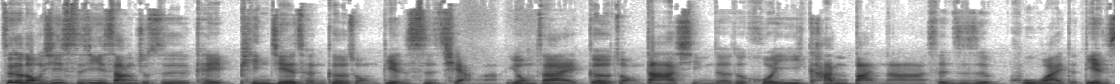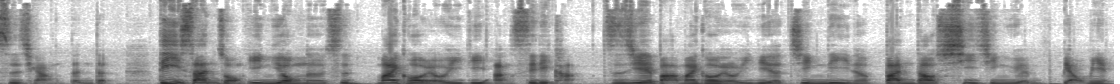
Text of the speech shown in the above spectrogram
这个东西实际上就是可以拼接成各种电视墙啊，用在各种大型的这会议看板啊，甚至是户外的电视墙等等。第三种应用呢是 Micro LED on Silicon，直接把 Micro LED 的晶粒呢搬到细晶圆表面，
